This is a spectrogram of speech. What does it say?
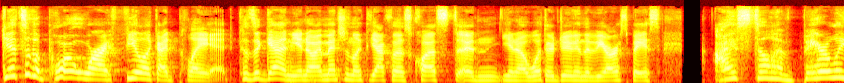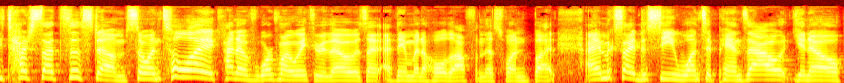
get to the point where I feel like I'd play it. Because again, you know, I mentioned like the Oculus Quest and you know what they're doing in the VR space. I still have barely touched that system. So until I kind of work my way through those, I, I think I'm going to hold off on this one. But I am excited to see once it pans out, you know,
